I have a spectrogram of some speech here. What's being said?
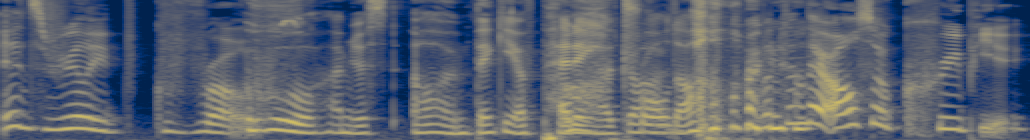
It's really gross. Ooh, I'm just oh, I'm thinking of petting Oh, a troll doll. right But now. then they're also creepy.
